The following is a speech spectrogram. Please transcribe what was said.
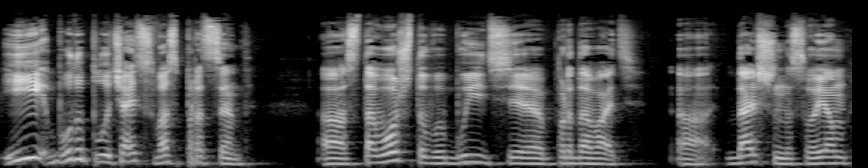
и будут получать с вас процент э, с того, что вы будете продавать э, дальше на своем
